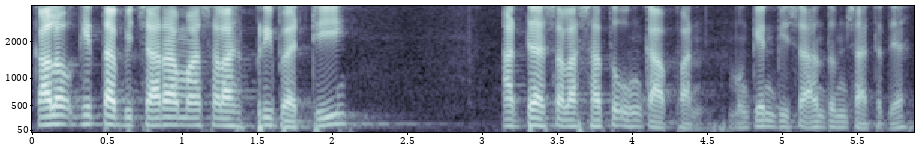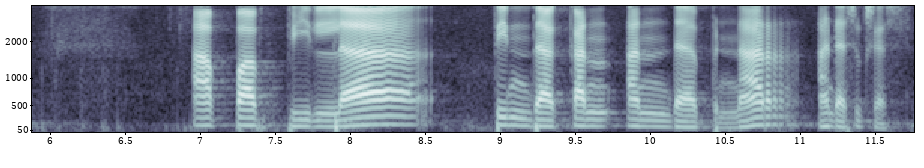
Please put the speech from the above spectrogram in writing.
Kalau kita bicara masalah pribadi, ada salah satu ungkapan, mungkin bisa antum catat ya. Apabila tindakan Anda benar, Anda sukses.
